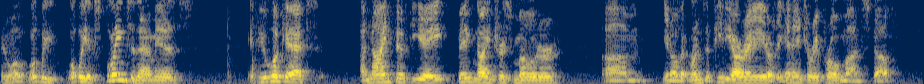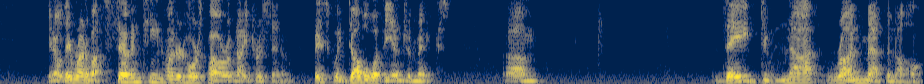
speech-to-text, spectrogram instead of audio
And what, what, we, what we explain to them is, if you look at a 958 big nitrous motor, um, you know, that runs the PDRA or the NHRA Pro Mod stuff, you know, they run about 1,700 horsepower of nitrous in them, basically double what the engine makes. Um, they do not run methanol,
